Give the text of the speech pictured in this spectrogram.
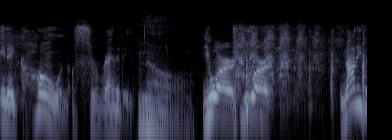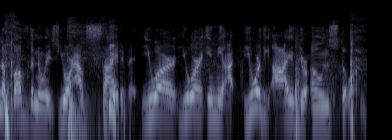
in a cone of serenity. No. You are you are not even above the noise. You are outside of it. You are you are in the eye- you are the eye of your own storm.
